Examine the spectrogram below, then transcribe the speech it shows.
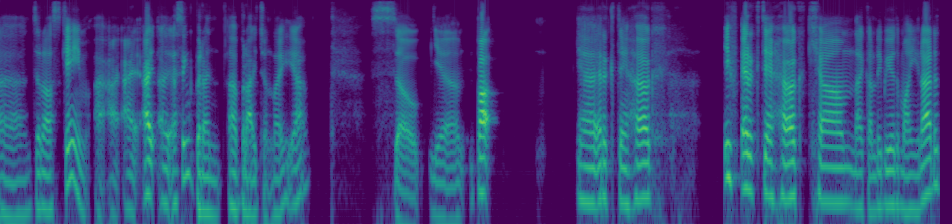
Uh, the last game, I I I I, think Brighton, uh, Brighton, like yeah. So yeah, but yeah, Erik Ten Hag. If Erik Ten Hag can like rebuild Man United,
